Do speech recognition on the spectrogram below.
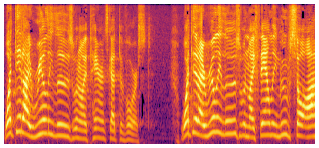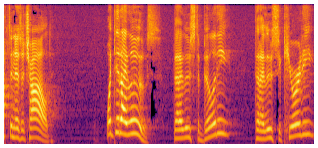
What did I really lose when my parents got divorced? What did I really lose when my family moved so often as a child? What did I lose? Did I lose stability? Did I lose security?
